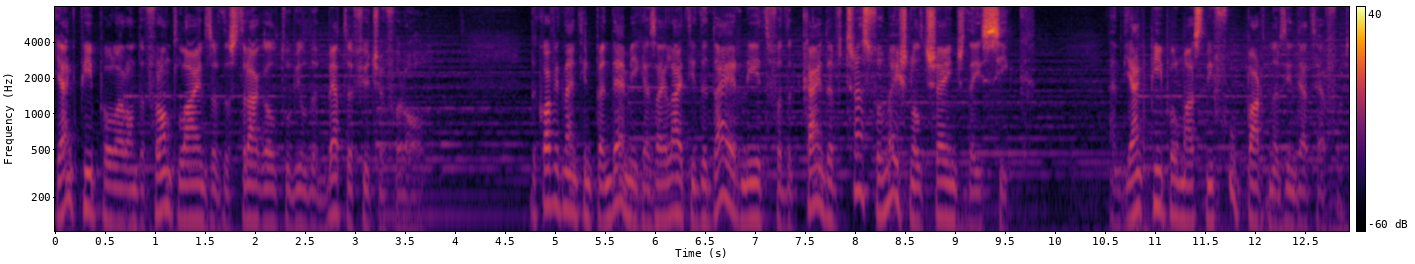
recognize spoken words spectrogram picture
Young people are on the front lines of the struggle to build a better future for all. The COVID-19 pandemic has highlighted the dire need for the kind of transformational change they seek. And young people must be full partners in that effort.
